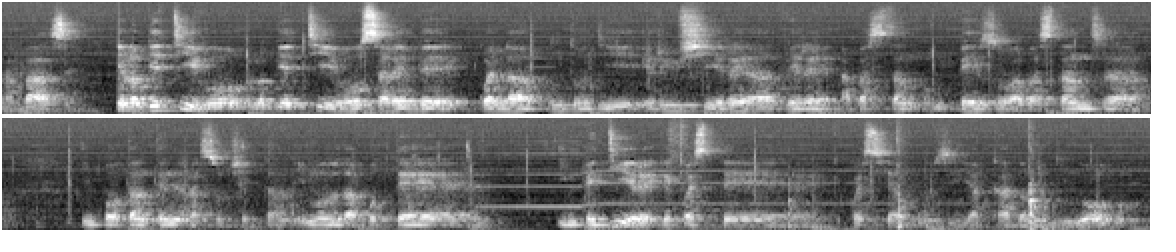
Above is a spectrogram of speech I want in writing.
la base. L'obiettivo, l'obiettivo, sarebbe quello appunto di riuscire a avere un peso abbastanza importante nella società in modo da poter impedire che, queste, che questi abusi accadano di nuovo.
